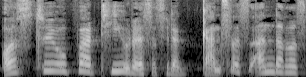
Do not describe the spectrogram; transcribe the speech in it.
Osteopathie oder ist das wieder ganz was anderes?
